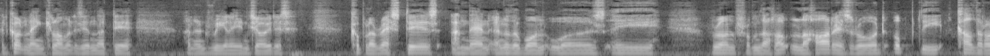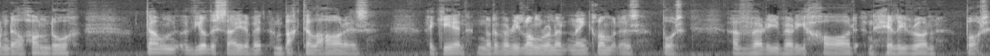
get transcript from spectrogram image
I'd got nine kilometres in that day, and I'd really enjoyed it. A couple of rest days, and then another one was a run from the Lajares Road up the Calderon del Hondo, down the other side of it, and back to Lajares. Again, not a very long run at nine kilometres, but a very, very hard and hilly run. But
